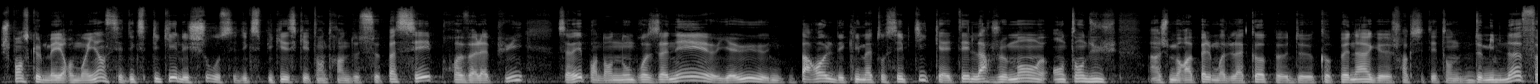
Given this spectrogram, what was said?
Je pense que le meilleur moyen, c'est d'expliquer les choses, c'est d'expliquer ce qui est en train de se passer, preuve à l'appui. Vous savez, pendant de nombreuses années, euh, il y a eu une parole des climato-sceptiques qui a été largement entendue. Hein, je me rappelle, moi, de la COP de Copenhague, je crois que c'était en 2009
